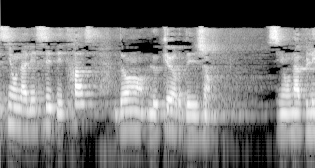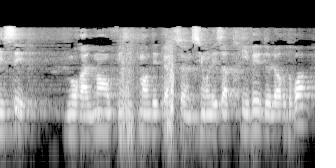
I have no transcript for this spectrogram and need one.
si on a laissé des traces dans le cœur des gens. Si on a blessé moralement ou physiquement des personnes, si on les a privés de leurs droits,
